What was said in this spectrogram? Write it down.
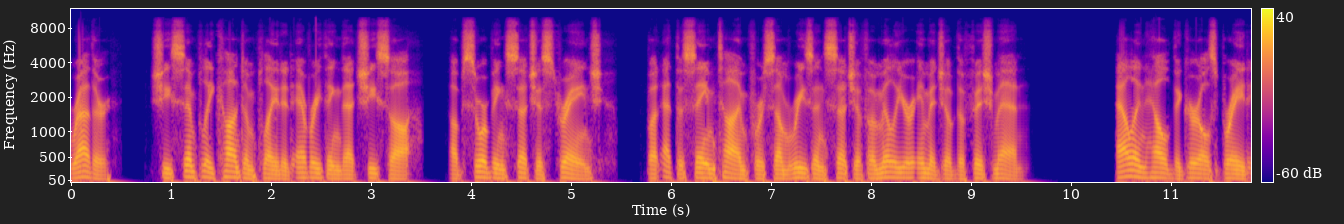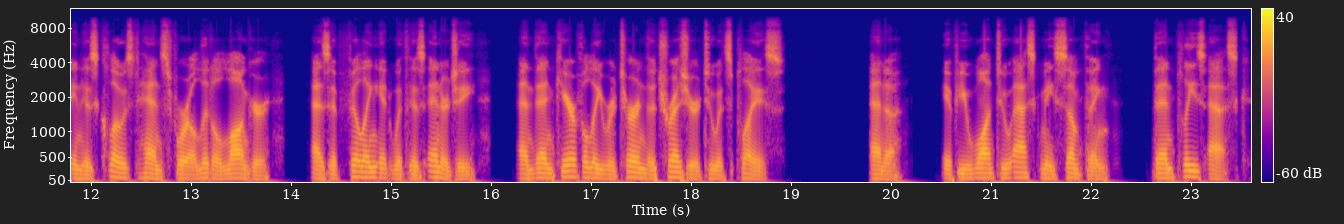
Rather, she simply contemplated everything that she saw, absorbing such a strange, but at the same time for some reason such a familiar image of the fish man. Alan held the girl's braid in his closed hands for a little longer, as if filling it with his energy, and then carefully returned the treasure to its place. Anna, if you want to ask me something, then please ask.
